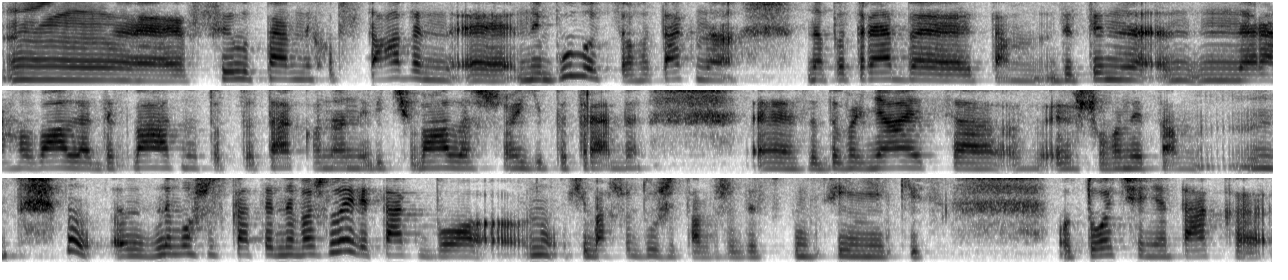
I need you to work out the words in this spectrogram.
е, в силу певних обставин е, не було цього, так на, на потреби там дитина не реагувала адекватно, тобто так вона не відчувала, що її потреби задовольняються, що вони там ну не можу сказати неважливі, так бо ну хіба що дуже там вже дисфункційні якісь оточення, так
